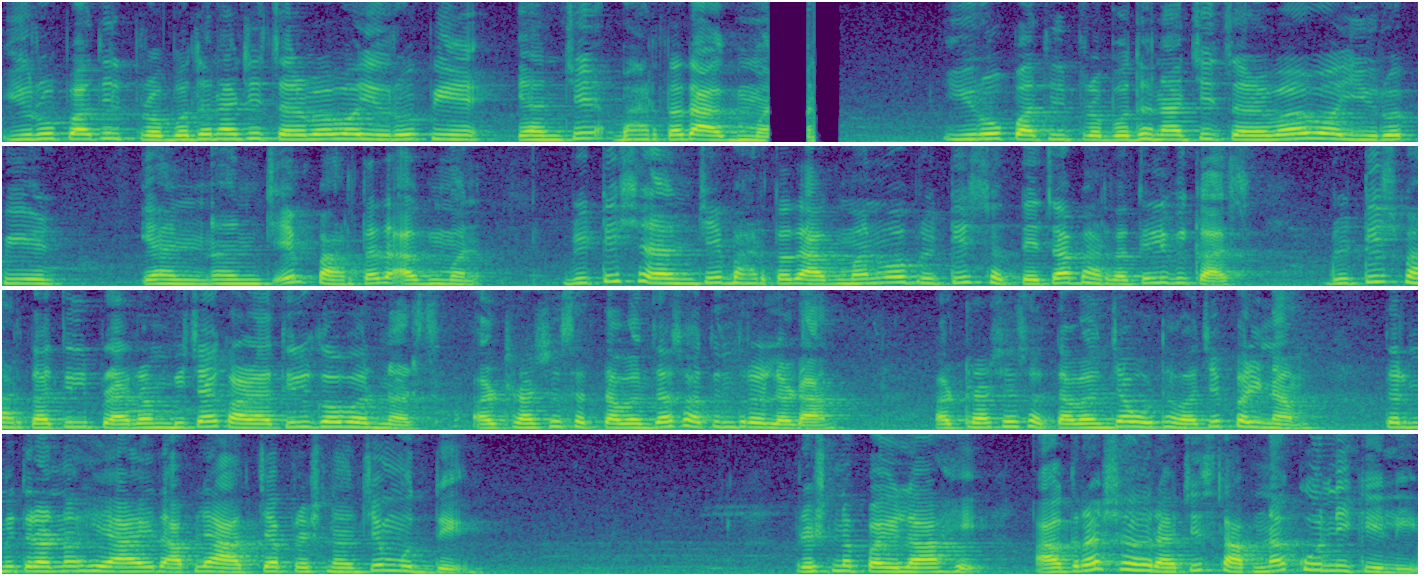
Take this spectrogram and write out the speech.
युरोपातील प्रबोधनाची चळवळ व युरोपियनचे भारतात आगमन. युरोपातील प्रबोधनाची चळवळ व युरोपियनांचे भारतात आगमन. ब्रिटिशांचे भारतात आगमन व ब्रिटिश सत्तेचा भारतातील विकास. ब्रिटिश भारतातील प्रारंभीच्या काळातील गव्हर्नर्स अठराशे सत्तावन्नचा स्वातंत्र्य लढा अठराशे सत्तावन्नच्या उठावाचे परिणाम. तर मित्रांनो हे आहेत आपल्या आजच्या प्रश्नांचे मुद्दे. प्रश्न पहिला आहे आग्रा शहराची स्थापना कोणी केली?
